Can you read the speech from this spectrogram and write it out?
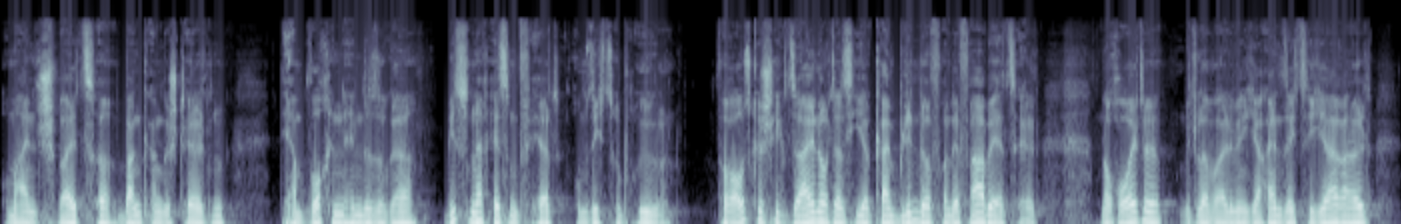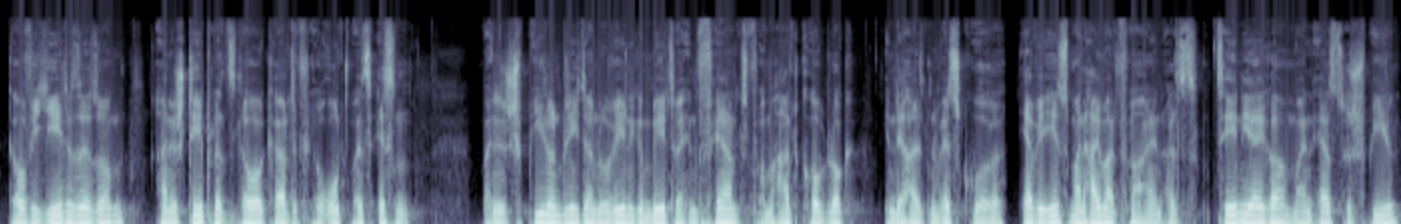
um einen Schweizer Bankangestellten, der am Wochenende sogar bis nach Essen fährt, um sich zu prügeln. Vorausgeschickt sei noch, dass hier kein Blinder von der Farbe erzählt. Noch heute, mittlerweile bin ich ja 61 Jahre alt, kaufe ich jede Saison eine Stehplatz-Dauerkarte für Rot-Weiß Essen. Bei den Spielen bin ich dann nur wenige Meter entfernt vom Hardcore-Block in der alten Westkurve. RWE ist mein Heimatverein. Als Zehnjäger, mein erstes Spiel,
